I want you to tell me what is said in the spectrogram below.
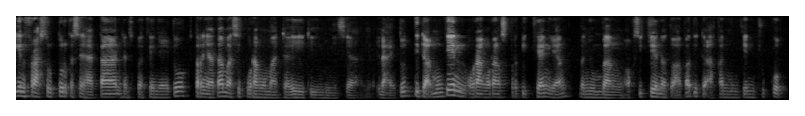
infrastruktur kesehatan dan sebagainya itu ternyata masih kurang memadai di Indonesia. Nah itu tidak mungkin orang-orang seperti geng yang menyumbang oksigen atau apa tidak akan mungkin cukup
